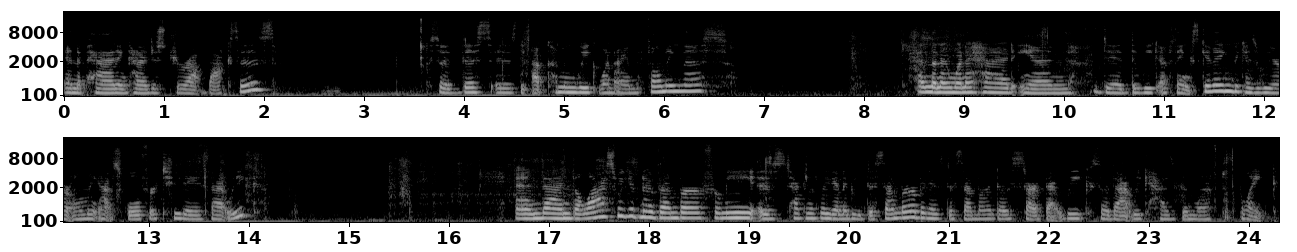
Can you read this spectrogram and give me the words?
and a pen and kind of just drew out boxes. So this is the upcoming week when I am filming this. And then I went ahead and did the week of Thanksgiving because we are only at school for two days that week. And then the last week of November for me is technically going to be December because December does start that week, so that week has been left blank.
